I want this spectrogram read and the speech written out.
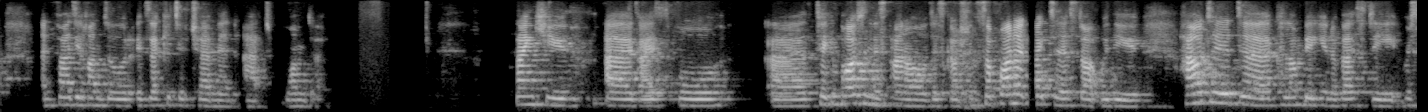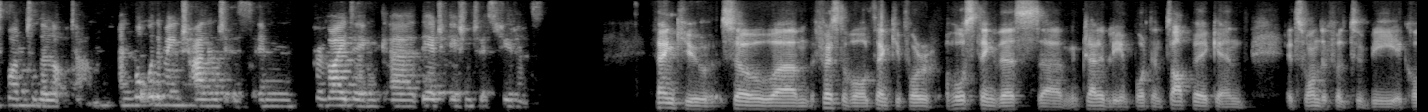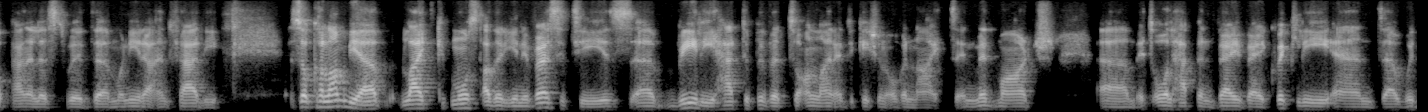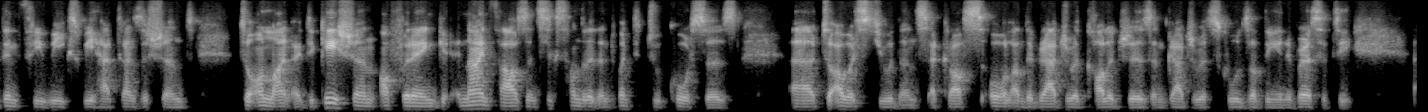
and Fadi Ghandour, Executive Chairman at WAMDA. Thank you, uh, guys, for uh, taken part in this panel discussion. Safwan, I'd like to start with you. How did uh, Columbia University respond to the lockdown and what were the main challenges in providing uh, the education to its students? Thank you. So um, first of all, thank you for hosting this um, incredibly important topic and it's wonderful to be a co-panelist with uh, Monira and Fadi. So Columbia, like most other universities, uh, really had to pivot to online education overnight. In mid-March, um, it all happened very, very quickly. And uh, within three weeks, we had transitioned to online education, offering 9,622 courses uh, to our students across all undergraduate colleges and graduate schools of the university.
